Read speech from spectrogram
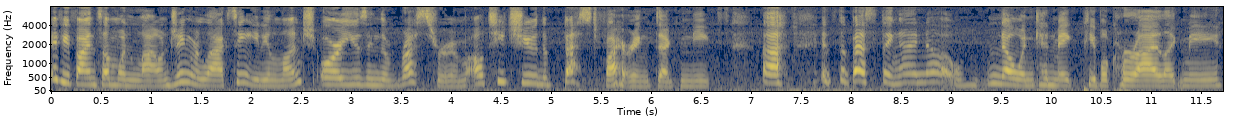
If you find someone lounging, relaxing, eating lunch, or using the restroom, I'll teach you the best firing techniques. Ah, it's the best thing I know. No one can make people cry like me.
